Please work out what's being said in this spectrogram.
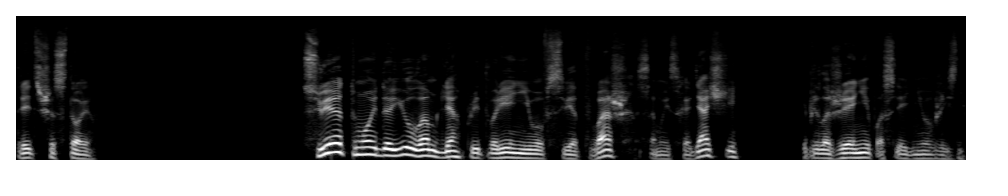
36. Свет мой даю вам для притворения его в свет ваш, самоисходящий, и приложение последнего в жизни.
